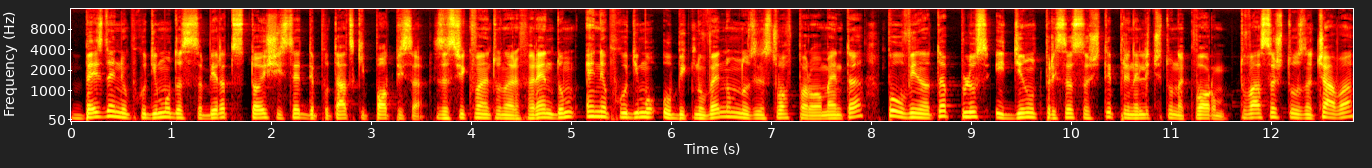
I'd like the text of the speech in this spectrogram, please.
без да е необходимо да се събират 160 депутатски подписа. За свикването на референдум е необходимо обикновено мнозинство в парламента, половината плюс един от присъстващите при наличието на кворум. Това също означава,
